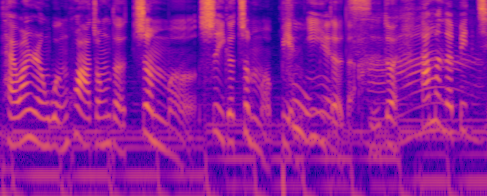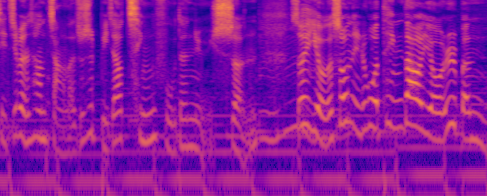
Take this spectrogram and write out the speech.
台湾人文化中的这么是一个这么贬义的词，对，啊他们的 “bitch” 基本上讲的就是比较轻浮的女生。嗯。所以有的时候，你如果听到有日本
